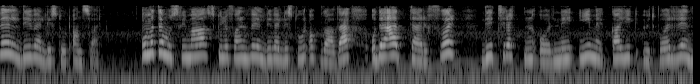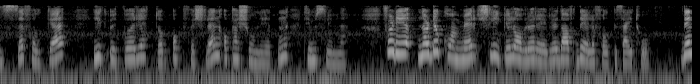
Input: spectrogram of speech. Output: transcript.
veldig, veldig stort ansvar. Ummet muslima skulle få en veldig, veldig stor oppgave, og det er derfor de 13 årene i Mekka gikk ut på å rense folket, gikk ut på å rette opp oppførselen og personligheten til muslimene. Fordi når det kommer slike lover og regler, da deler folket seg i to. Den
